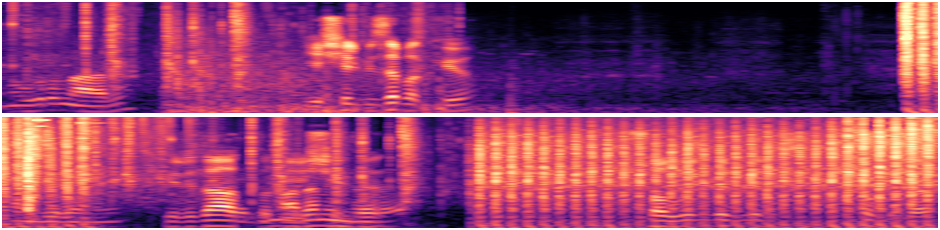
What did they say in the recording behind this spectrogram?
Onu vurun abi. Yeşil bize bakıyor. Ben. Biri daha atladı Adam indi yeşilden. oraya. Sollu gidebiliriz. Çok uzak.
